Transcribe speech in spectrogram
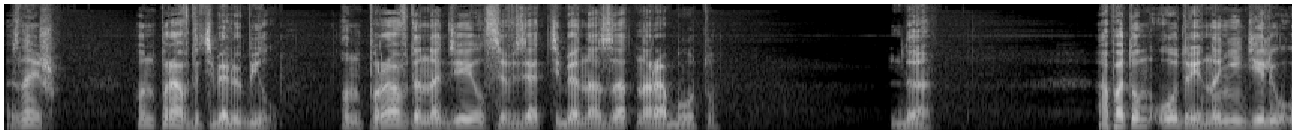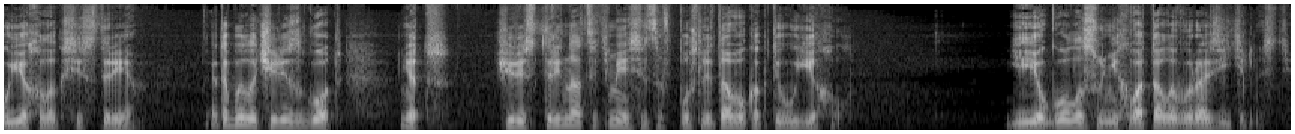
Знаешь, он правда тебя любил, он правда надеялся взять тебя назад на работу». «Да». А потом Одри на неделю уехала к сестре. Это было через год. Нет, через тринадцать месяцев после того, как ты уехал. Ее голосу не хватало выразительности.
